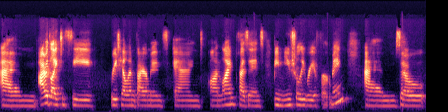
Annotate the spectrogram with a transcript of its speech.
um, i would like to see retail environments and online presence be mutually reaffirming. Um, so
